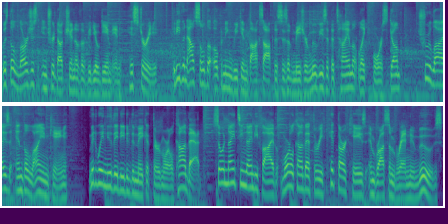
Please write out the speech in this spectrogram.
was the largest introduction of a video game in history. It even outsold the opening weekend box offices of major movies at the time like Forrest Gump, True Lies, and The Lion King, Midway knew they needed to make a third Mortal Kombat. So in 1995, Mortal Kombat 3 hit the arcades and brought some brand new moves.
